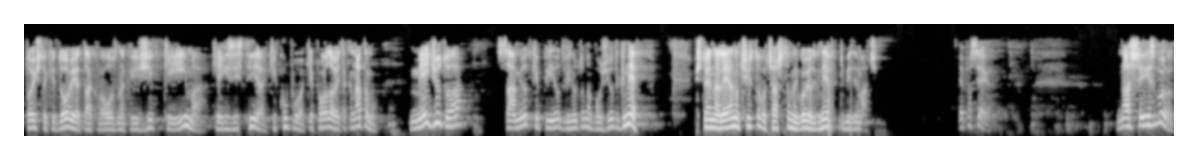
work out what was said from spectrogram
тој што ќе добие таква ознака и жик ќе има, ќе екзистира, ќе купува, ќе продава и така натаму. Меѓутоа, самиот ќе пие од виното на Божиот гнев, што е налејано чисто во чашата на неговиот гнев, ќе биде мачен. Е па сега, Наш е изборот.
